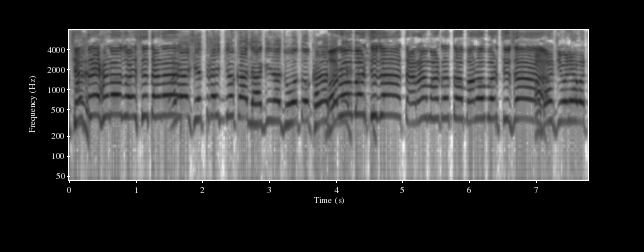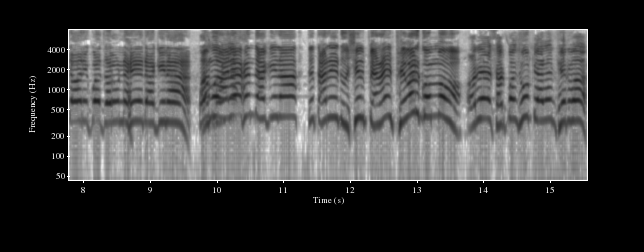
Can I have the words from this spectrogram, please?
ક્ષેત્ર હેણો જોઈ છે તણ. અરે ક્ષેત્ર જો કા દાગીના જો તો ખરા બરોબર થયું છે તારા માટે તો બરોબર થયું છે. અમારા જીવણિયા બતાવવાની કોઈ જરૂર નહીં દાગીના. અમુ આલ્યા છે દાગીના તે તારી ડુશીર પહેરાઈ ફેવર ગોમો. અરે સરપંચ હું પ્યારણ ફેરવા?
